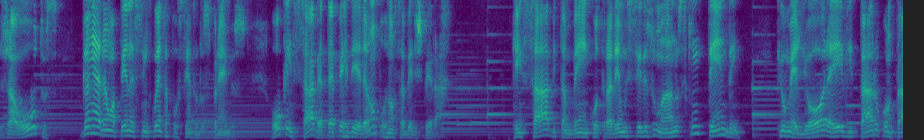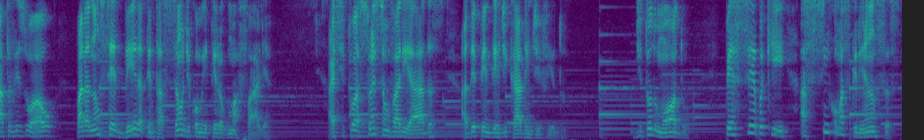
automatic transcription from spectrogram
Já outros ganharão apenas 50% dos prêmios, ou quem sabe até perderão por não saber esperar. Quem sabe também encontraremos seres humanos que entendem que o melhor é evitar o contato visual para não ceder à tentação de cometer alguma falha. As situações são variadas a depender de cada indivíduo. De todo modo, Perceba que, assim como as crianças,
